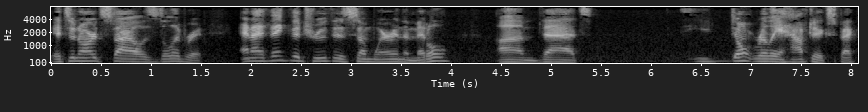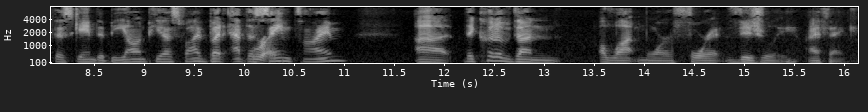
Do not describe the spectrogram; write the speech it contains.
It's an art style, it's deliberate. And I think the truth is somewhere in the middle. Um, that you don't really have to expect this game to be on PS5, but at the Right. same time, uh, they could have done a lot more for it visually. I think.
